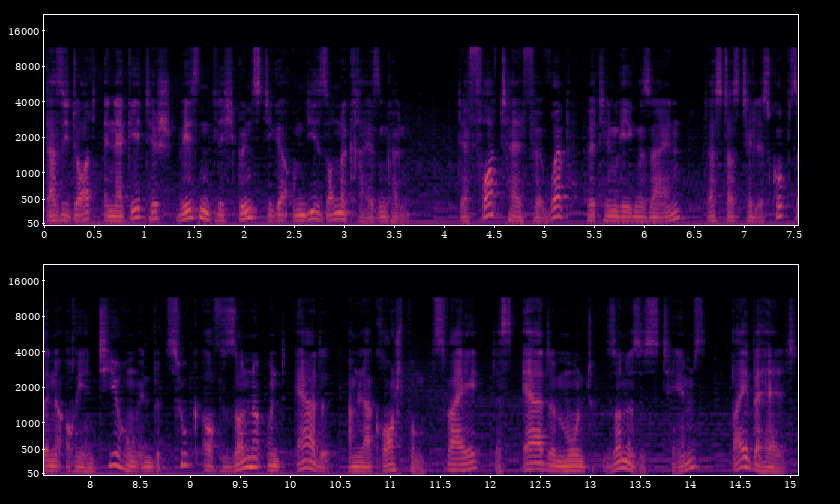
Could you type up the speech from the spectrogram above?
da sie dort energetisch wesentlich günstiger um die Sonne kreisen können. Der Vorteil für Webb wird hingegen sein, dass das Teleskop seine Orientierung in Bezug auf Sonne und Erde am Lagrange-Punkt 2 des Erde-Mond-Sonne-Systems beibehält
